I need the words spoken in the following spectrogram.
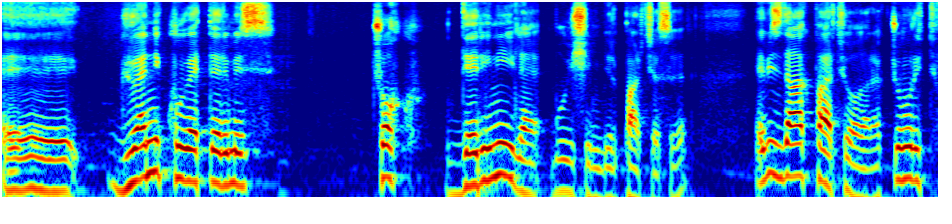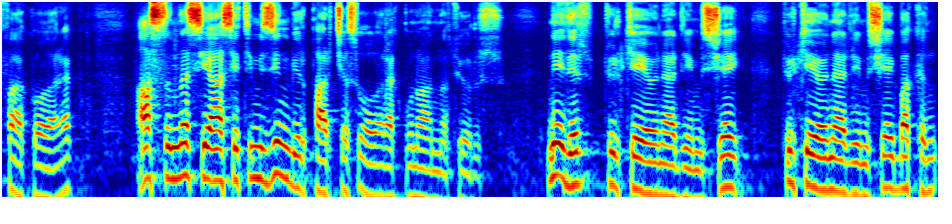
E, güvenlik kuvvetlerimiz çok deriniyle bu işin bir parçası. E biz de AK Parti olarak, Cumhur İttifakı olarak aslında siyasetimizin bir parçası olarak bunu anlatıyoruz. Nedir Türkiye'ye önerdiğimiz şey? Türkiye'ye önerdiğimiz şey bakın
